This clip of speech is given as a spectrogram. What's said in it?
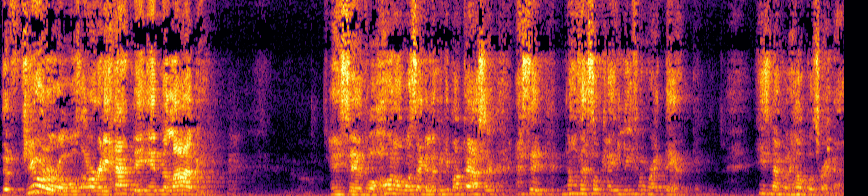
the funeral was already happening in the lobby. And he said, Well, hold on one second, let me get my pastor. I said, No, that's okay, leave him right there. He's not going to help us right now.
